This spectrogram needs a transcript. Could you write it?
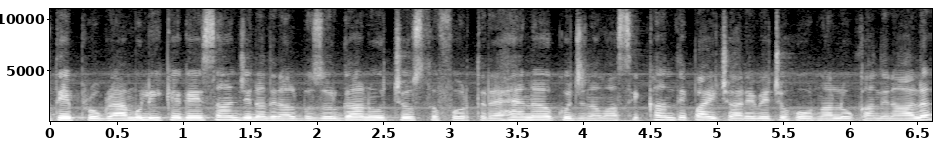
ਅਤੇ ਪ੍ਰੋਗਰਾਮ ਉਲੀਕੇ ਗਏ ਸਨ, ਜਿਨ੍ਹਾਂ ਦੇ ਨਾਲ ਬਜ਼ੁਰਗਾਂ ਨੂੰ ਚੁਸਤ ਫੁਰਤ ਰਹਿਣ, ਕੁਝ ਨਵਾਂ ਸਿੱਖਣ ਤੇ ਭਾਈਚਾਰੇ ਵਿੱਚ ਹੋਰਨਾਂ ਲੋਕਾਂ ਦੇ ਨਾਲ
